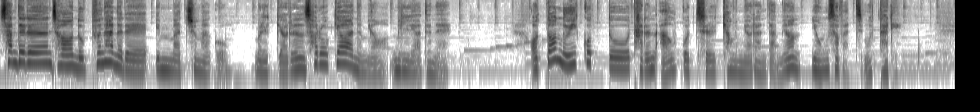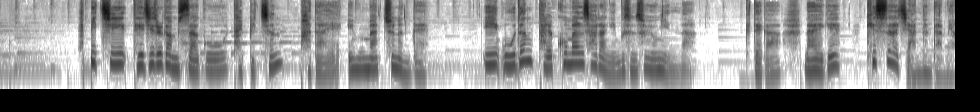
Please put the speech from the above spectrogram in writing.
산들은 저 높은 하늘에 입맞춤하고 물결은 서로 껴안으며 밀려드네. 어떤 누이꽃도 다른 아홉 꽃을 경멸한다면 용서받지 못하리. 햇빛이 대지를 감싸고 달빛은 바다에 입맞추는데 이 모든 달콤한 사랑이 무슨 소용이 있나. 그대가 나에게 키스하지 않는다면.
